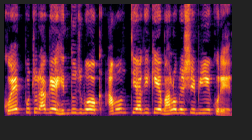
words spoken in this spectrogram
কয়েক বছর আগে হিন্দু যুবক আমন ত্যাগীকে ভালোবেসে বিয়ে করেন।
